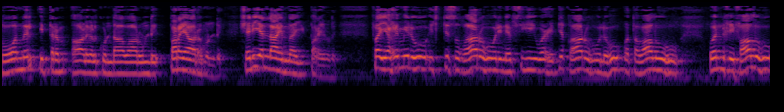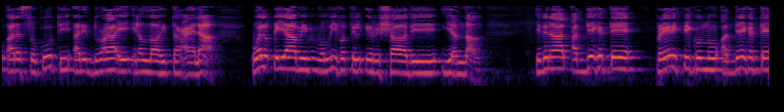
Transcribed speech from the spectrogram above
തോന്നൽ ഇത്തരം ആളുകൾക്കുണ്ടാവാറുണ്ട് പറയാറുമുണ്ട്. ശരിയല്ല എന്നായി പറയുന്നത്. ഫയഹ്മിലുഹു ഇസ്തിസ്ഗാറുഹു ലി നഫ്സിഹി വഇത്തിഖാറുഹു ലഹു വതവാലുഹു وانخفاضه على السكوت عن الدعاء إلى الله تعالى والقيام بوظيفة الإرشاد എന്ന ഇതിനാൽ അദ്ദേഹത്തെ പ്രേരിപ്പിക്കുന്നു അദ്ദേഹത്തെ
